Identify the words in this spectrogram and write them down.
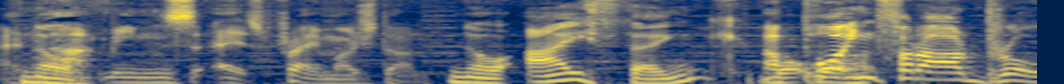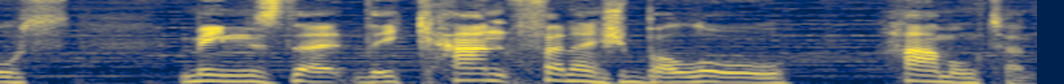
And No. that means it's pretty much done. No, I think A point what- for Arbroath means that they can't finish below Hamilton.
